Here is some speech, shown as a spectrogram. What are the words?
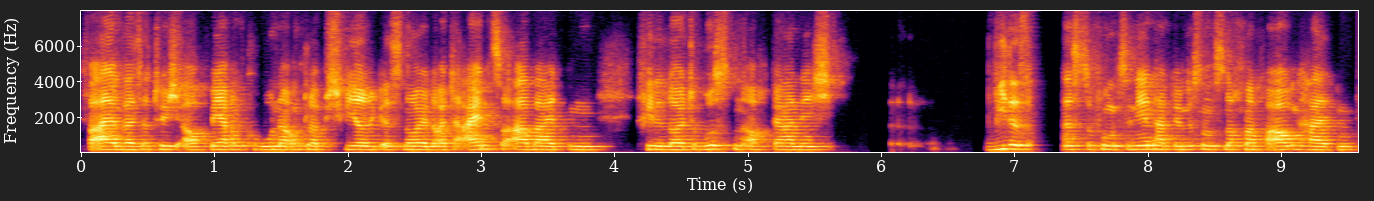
vor allem weil es natürlich auch während Corona unglaublich schwierig ist, neue Leute einzuarbeiten. Viele Leute wussten auch gar nicht, wie das alles zu funktionieren hat. Wir müssen uns nochmal vor Augen halten,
